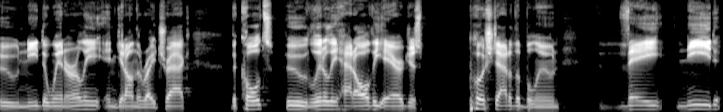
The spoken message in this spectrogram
who need to win early and get on the right track. The Colts, who literally had all the air just pushed out of the balloon, they need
